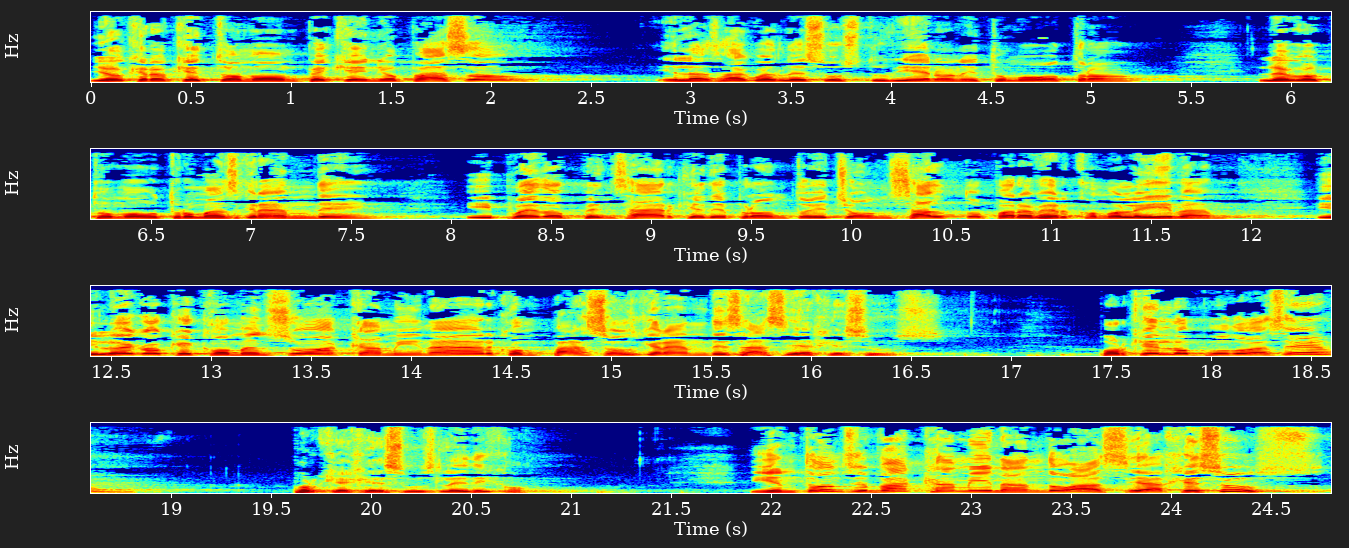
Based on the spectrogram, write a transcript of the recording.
Yo creo que tomó un pequeño paso y las aguas le sostuvieron y tomó otro. Luego tomó otro más grande y puedo pensar que de pronto echó un salto para ver cómo le iba y luego que comenzó a caminar con pasos grandes hacia Jesús. ¿Por qué lo pudo hacer? Porque Jesús le dijo. Y entonces va caminando hacia Jesús.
